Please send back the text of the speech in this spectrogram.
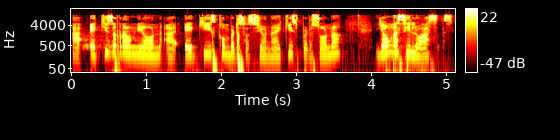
a X reunión, a X conversación, a X persona, y aún así lo haces.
